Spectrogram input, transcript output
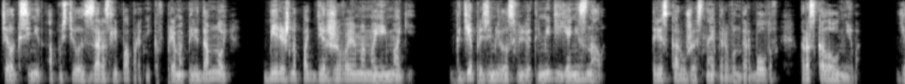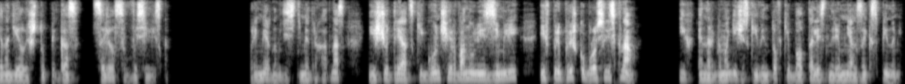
Тело ксенит опустилось в заросли папоротников прямо передо мной, бережно поддерживаемое моей магией. Где приземлилась Вильвет Ремиди, я не знала. Треск оружия снайпера Вандерболтов расколол небо. Я надеялась, что Пегас целился в Василиска. Примерно в десяти метрах от нас еще три адские гончие рванули из земли и в припрыжку бросились к нам. Их энергомагические винтовки болтались на ремнях за их спинами.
